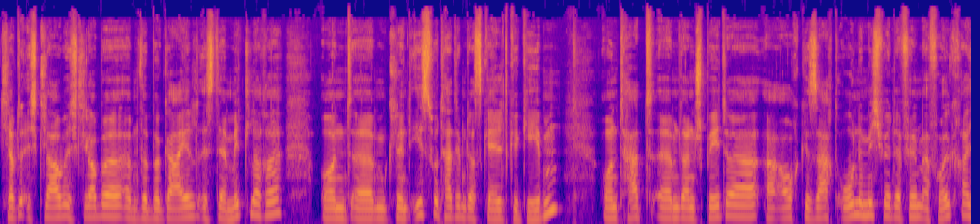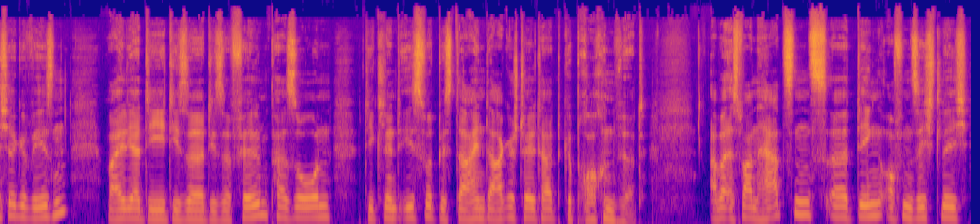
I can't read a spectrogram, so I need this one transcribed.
Ich glaube, ich glaube, ich glaube, um, The Beguiled ist der mittlere und ähm, Clint Eastwood hat ihm das Geld gegeben und hat ähm, dann später äh, auch gesagt, ohne mich wäre der Film erfolgreicher gewesen, weil ja die, diese, diese Filmperson, die Clint Eastwood bis dahin dargestellt hat, gebrochen wird. Aber es war ein Herzensding offensichtlich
